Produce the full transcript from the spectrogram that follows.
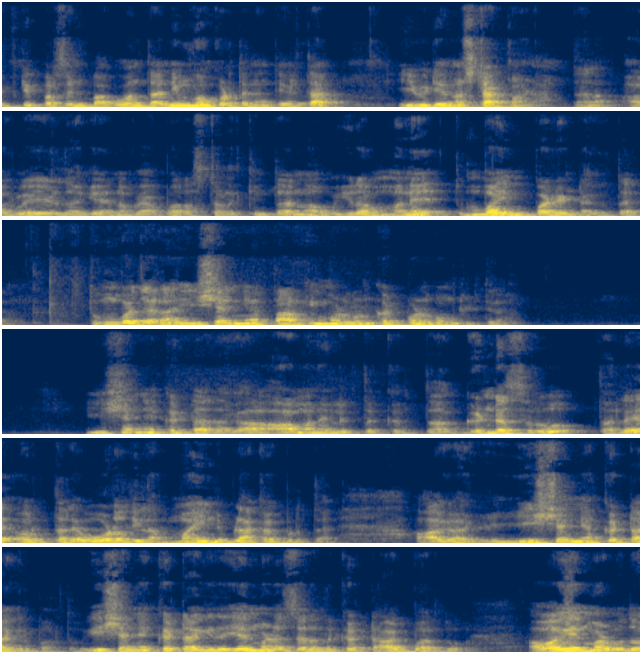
ಫಿಫ್ಟಿ ಪರ್ಸೆಂಟ್ ಭಗವಂತ ನಿಮಗೂ ಕೊಡ್ತೇನೆ ಅಂತ ಹೇಳ್ತಾ ಈ ವಿಡಿಯೋನ ಸ್ಟಾರ್ಟ್ ಮಾಡೋಣ. ನಾನು ಆಗಲೇ ಹೇಳ್ದಾಗೆ ನಾವು ವ್ಯಾಪಾರ ಸ್ಥಳಕ್ಕಿಂತ ನಾವು ಇರೋ ಮನೆ ತುಂಬ ಇಂಪಾರ್ಟೆಂಟ್ ಆಗುತ್ತೆ. ತುಂಬ ಜನ ಈಶಾನ್ಯ ಪಾರ್ಕಿಂಗ್ ಮಾಡ್ಕೊಂಡು ಕಟ್ ಬಂದ್ಬಿಟ್ಟಿರ್ತೀರ. ಈಶಾನ್ಯ ಕಟ್ಟಾದಾಗ ಆ ಮನೆಯಲ್ಲಿರ್ತಕ್ಕಂಥ ಗಂಡಸರು ತಲೆ, ಅವ್ರ ತಲೆ ಓಡೋದಿಲ್ಲ ಮೈಂಡ್ ಬ್ಲ್ಯಾಕ್ ಆಗಿಬಿಡುತ್ತೆ. ಹಾಗಾಗಿ ಈಶಾನ್ಯ ಕಟ್ ಆಗಿರಬಾರ್ದು ಈಶಾನ್ಯ ಕಟ್ ಆಗಿದೆ ಏನು ಮಾಡೋದು ಸರ್ ಅಂದರೆ ಕಟ್ ಆಗಬಾರ್ದು ಅವಾಗ ಏನು ಮಾಡ್ಬೋದು,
